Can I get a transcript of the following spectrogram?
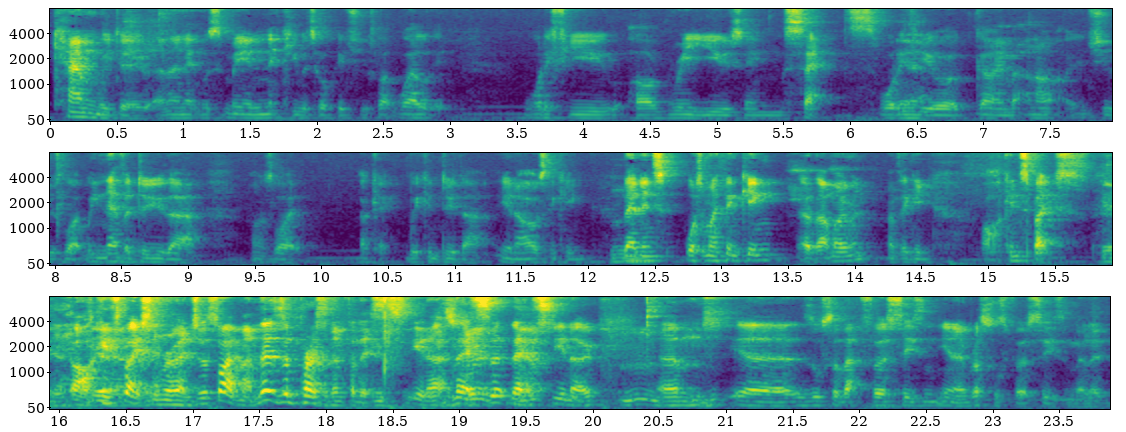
can we do? And then it was me and Nikki were talking. She was like, well, what if you are reusing sets? What if Yeah. you're going back? And, I, and she was like, we never do that. I was like, okay, we can do that. You know, I was thinking. Mm. Then it's what am I thinking at that moment? I'm thinking. Ark in space, Yeah. Ark in space and Revenge of the Cybermen. There's a precedent for this, you know. There's, there's you know, Mm. um, uh, there's also that first season, you know, Russell's first season where they're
